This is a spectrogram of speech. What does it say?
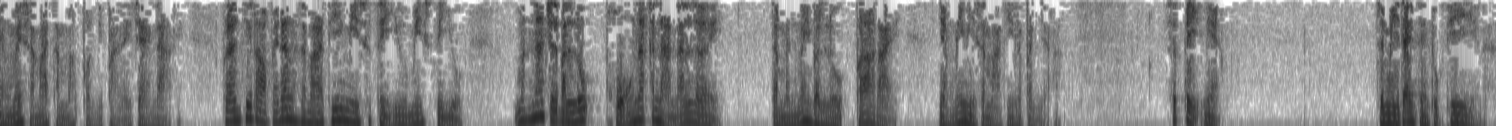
ยังไม่สามารถทำมรรคผลนิพพานได้แจ้งได้ เพราะฉะนั้นที่เราไปนั่งสมาธิมีสติอยู่มีสติอยู่ มันน่าจะบรรลุโผงนักขนาดนั้นเลย แต่มันไม่บรรลุเพราะอะไรยังไม่มีสมาธิและปัญญา สติเนี่ย จะมีได้ในทุกที่นะ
